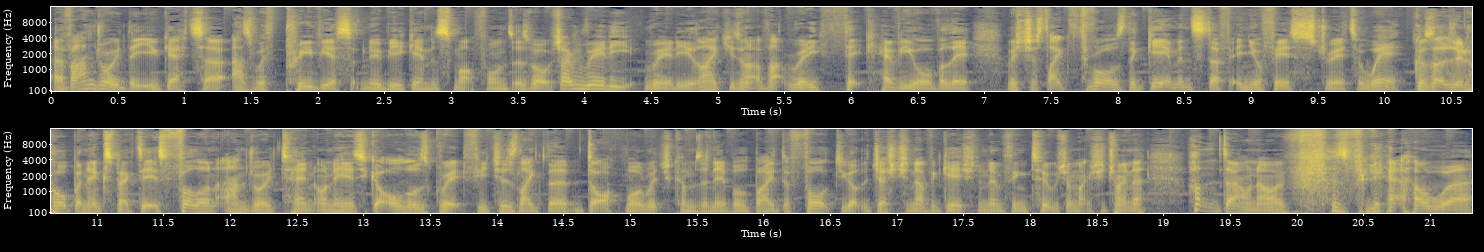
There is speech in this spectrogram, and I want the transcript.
of Android that you get, uh, as with previous Nubia gaming smartphones as well, which I really, really like. You don't have that really thick, heavy overlay, which just like throws the gaming stuff in your face straight away. Because as you'd hope and expect, it is full on Android 10 on here. So you got all those great features like the dark mode, which comes enabled by default. You've got the gesture navigation and everything too, which I'm actually trying to hunt down now. I just forget how uh,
